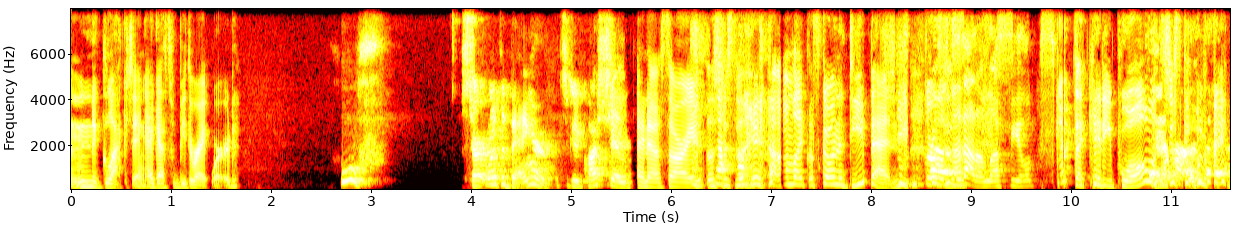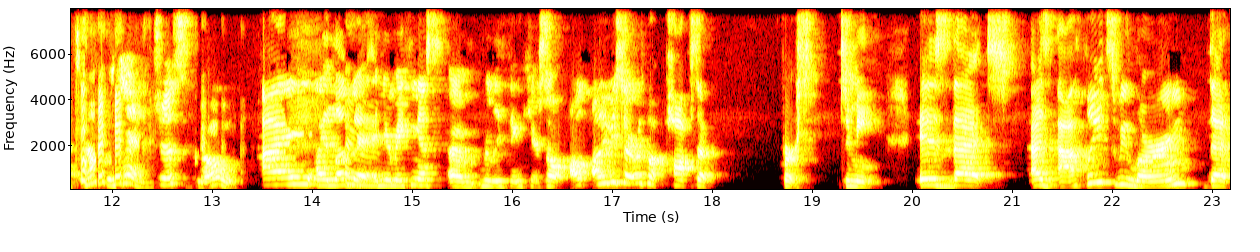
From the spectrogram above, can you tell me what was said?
neglecting, I guess would be the right word. Whew. Starting with a banger. That's a good question. I know. Sorry. Let's just like, I'm like, let's go in the deep end. Throw that out of left field. Skip the kiddie pool. Let's just go right Jump to it. in, just go. I I love it, and you're making us um, really think here. So I'll, I'll maybe start with what pops up first to me is that as athletes, we learn that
